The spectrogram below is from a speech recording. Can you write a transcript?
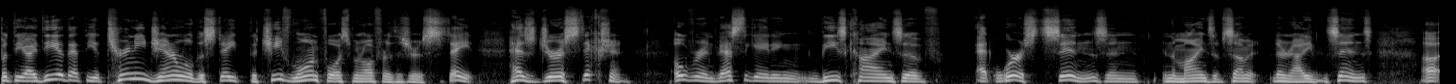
But the idea that the Attorney General of the state, the chief law enforcement officer of the state, has jurisdiction over investigating these kinds of, at worst, sins, and in the minds of some, they're not even sins, uh,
